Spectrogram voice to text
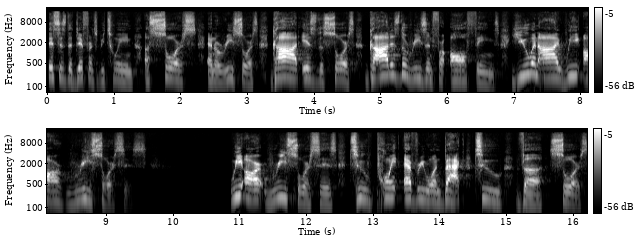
this is the difference between a source and a resource. God is the source. God is the reason for all things. You and I, we are resources. We are resources to point everyone back to the source.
